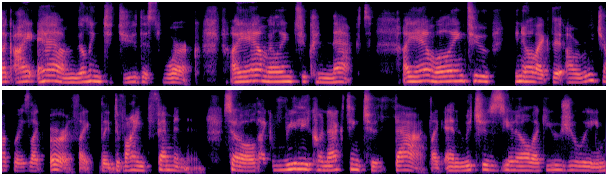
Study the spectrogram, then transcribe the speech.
Like i am willing to do this work. I am willing to connect. I am willing to you know like the our root chakra is like earth like the divine feminine. So like really connecting to that like and which is you know like usually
